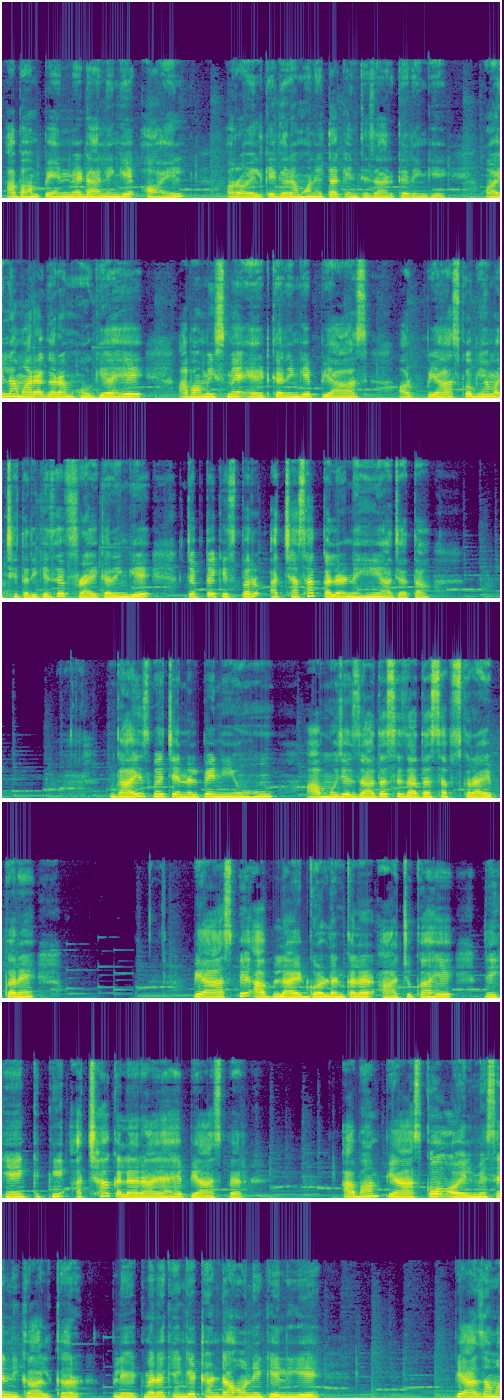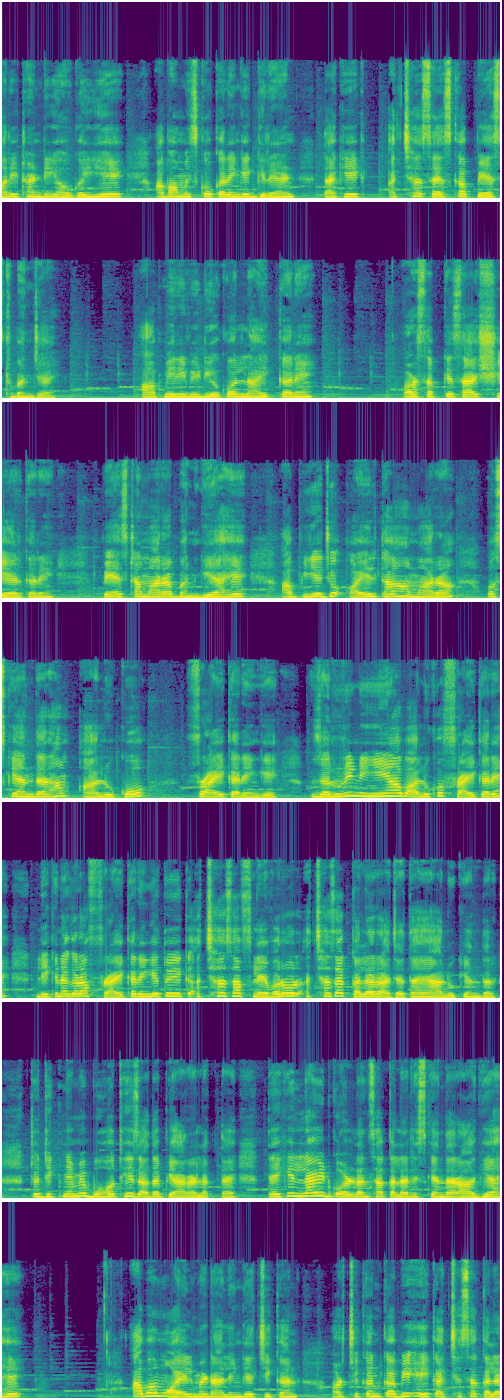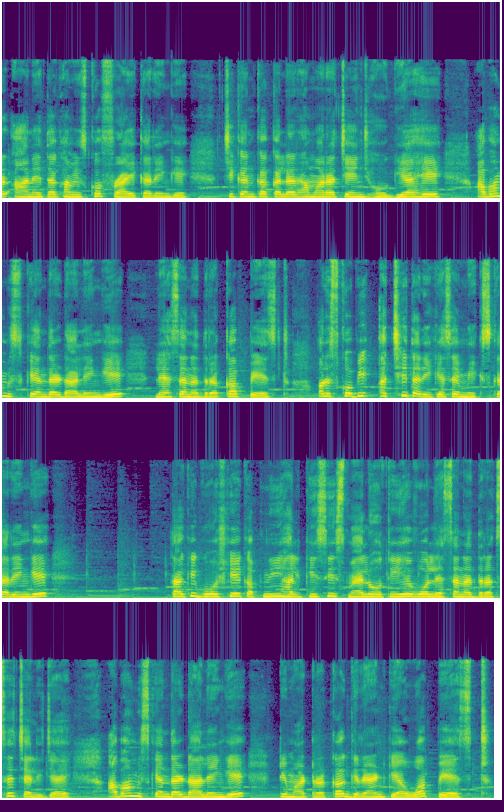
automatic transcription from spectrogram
अब हम पैन में डालेंगे ऑयल और ऑयल के गर्म होने तक इंतज़ार करेंगे। ऑयल हमारा गर्म हो गया है। अब हम इसमें ऐड करेंगे प्याज और प्याज को भी हम अच्छी तरीके से फ्राई करेंगे जब तक इस पर अच्छा सा कलर नहीं आ जाता। गाइस मैं चैनल पे न्यू हूँ। आप मुझे ज़्यादा से ज़्यादा सब्सक्राइब करें। प्याज पे अब लाइट गोल्डन कलर आ चुका है। देखें कितनी अच्छा कलर आया है प्याज पर। अब हम प्याज को ऑयल में से निकाल कर प्लेट में रखेंगे ठंडा होने के लिए। प्याज हमारी ठंडी हो गई है। अब हम इसको करेंगे ग्रैंड ताकि एक अच्छा सा इसका पेस्ट बन जाए। आप मेरी वीडियो को लाइक करें और सबके साथ शेयर करें। पेस्ट हमारा बन गया है। अब ये जो ऑयल था हमारा, उसके अंदर हम आलू को फ्राई करेंगे। ज़रूरी नहीं है आप आलू को फ्राई करें, लेकिन अगर आप फ्राई करेंगे तो एक अच्छा सा फ्लेवर और अच्छा सा कलर आ जाता है आलू के अंदर, जो दिखने में बहुत ही ज़्यादा प्यारा लगता है। देखिए लाइट गोल्डन सा कलर इसके अंदर आ गया है। अब हम ऑयल में डालेंगे चिकन और चिकन का भी एक अच्छा सा कलर आने तक हम इसको फ्राई करेंगे। चिकन का कलर हमारा चेंज हो गया है। अब हम इसके अंदर डालेंगे लहसुन अदरक का पेस्ट और इसको भी अच्छी तरीके से मिक्स करेंगे। ताकि गोश्त की एक अपनी हल्की सी स्मेल होती है, वो लहसुन, अदरक से चली जाए। अब हम इसके अंदर डालेंगे टमाटर का ग्रैंड किया हुआ पेस्ट।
